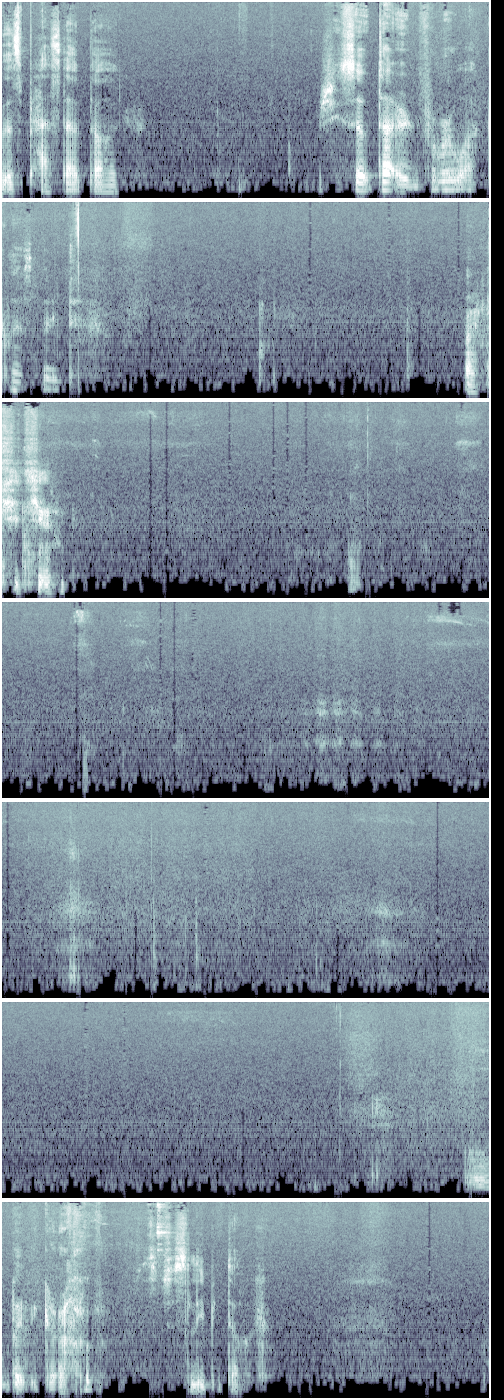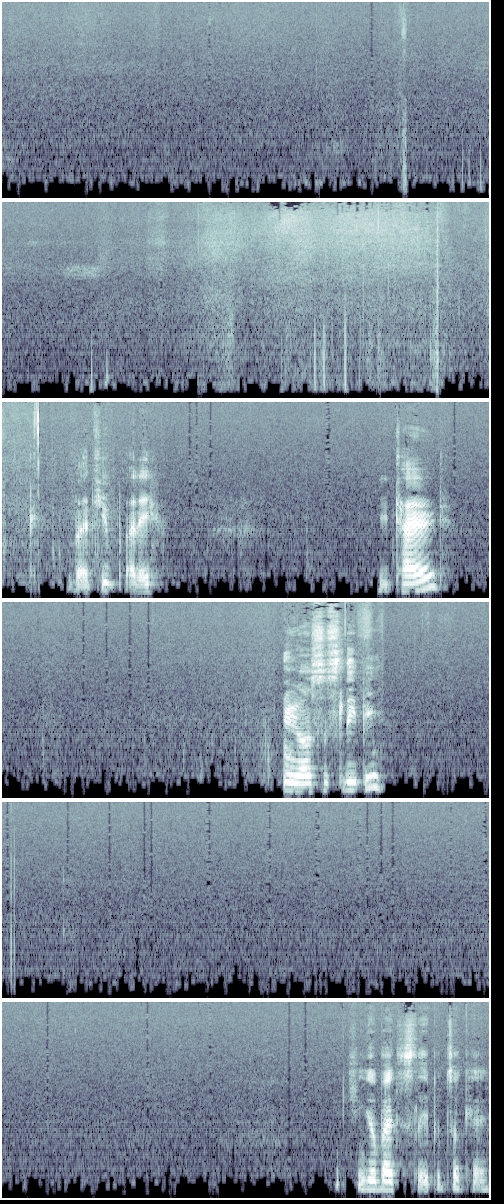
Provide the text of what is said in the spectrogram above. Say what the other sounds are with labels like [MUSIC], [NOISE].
this passed out dog. She's so tired from her walk last night. Aren't you, June? Baby girl. [LAUGHS] Such a sleepy dog. But you, buddy. You tired? Are you also sleepy? You can go back to sleep, it's okay.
